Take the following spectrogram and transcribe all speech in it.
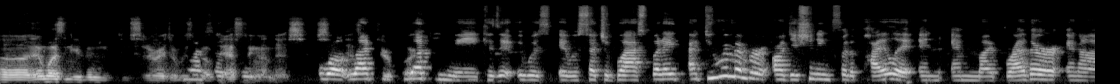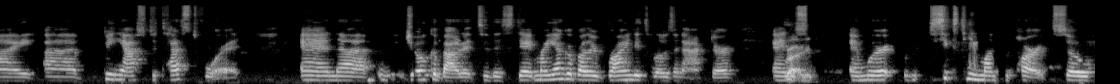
Uh, it wasn't even considered. There was no Absolutely. casting on this. well That's lucky, lucky me because it, it was it was such a blast but I, I do remember auditioning for the pilot and and my brother and i uh, being asked to test for it and uh, we joke about it to this day my younger brother Bryan Dattilo is an actor and Right. and we're 16 months apart so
